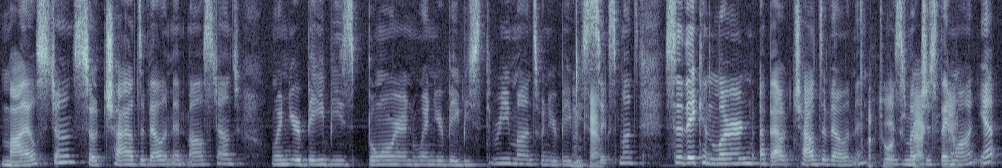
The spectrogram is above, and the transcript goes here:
milestones. So child development milestones when your baby's born, when your baby's three months, when your baby's Okay. six months, so they can learn about child development as much as they yeah. want. Yep.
